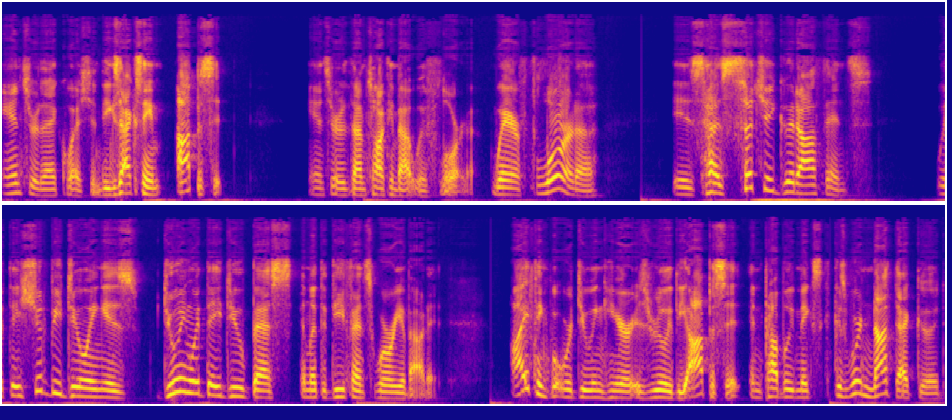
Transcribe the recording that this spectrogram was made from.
answer to that question, the exact same opposite answer that I'm talking about with Florida, where Florida is has such a good offense. What they should be doing is doing what they do best and let the defense worry about it. I think what we're doing here is really the opposite and probably makes because we're not that good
